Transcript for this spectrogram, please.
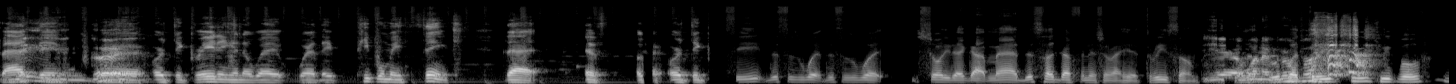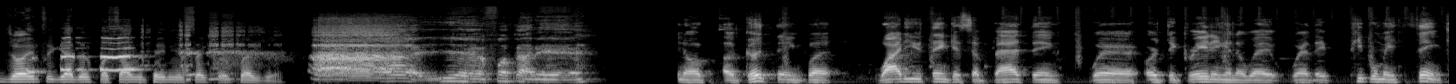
bad thing ain't where, good. or degrading in a way where they people may think that if or deg- see, this is what this is what Shorty that got mad. This her definition right here. Threesome. Yeah, When when a a group group of three two people join together for simultaneous sexual pleasure. Ah, yeah, fuck out of here. you know a good thing but why do you think it's a bad thing where or degrading in a way where they people may think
